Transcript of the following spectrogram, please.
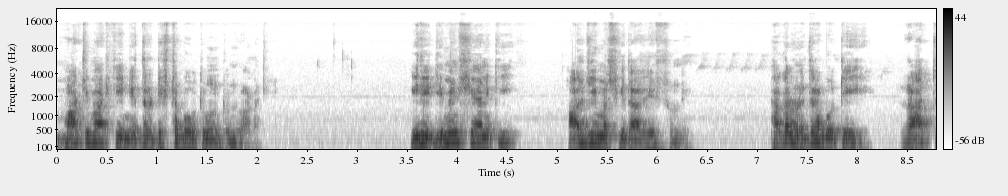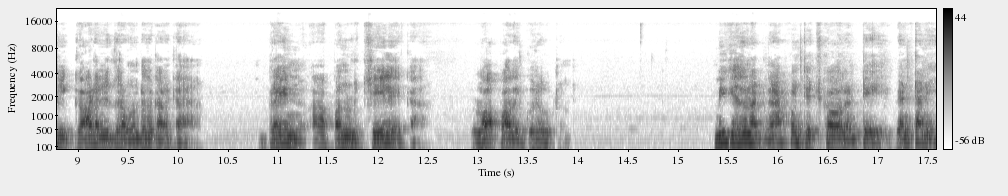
మాటి మాటికి నిద్ర డిస్టర్బ్ అవుతూ ఉంటుంది వాళ్ళకి. ఇది డిమెన్షియానికి ఆల్జీమస్కి దారితీస్తుంది. పగలు నిద్రపోతే రాత్రి గాఢ నిద్ర ఉండదు కనుక బ్రెయిన్ ఆ పనులు చేయలేక లోపాలకు గురవుతుంది. మీకు ఏదైనా జ్ఞాపకం తెచ్చుకోవాలంటే వెంటనే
